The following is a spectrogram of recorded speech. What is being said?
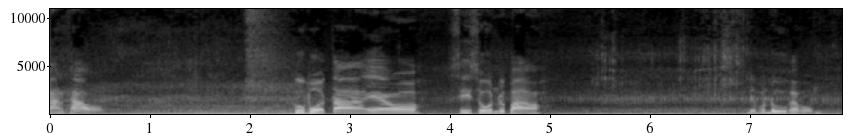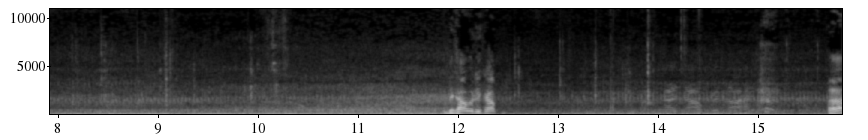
งานเข้าคูโบต้าเอล40 หรือเปล่า เดี๋ยวมาดูครับผม สวัสดีครับสวัสดีครับฮะ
